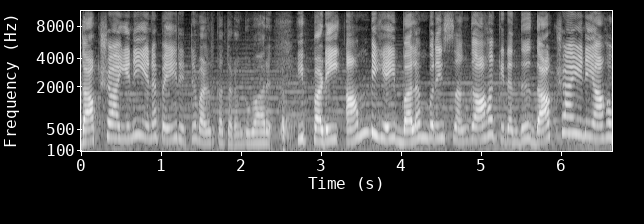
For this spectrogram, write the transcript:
தாக்ஷாயினி என பெயரிட்டு வளர்க்க தொடங்குவார். இப்படி அம்பியை பலம்புரி சங்காக கிடந்து தாக்ஷாயினியாக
